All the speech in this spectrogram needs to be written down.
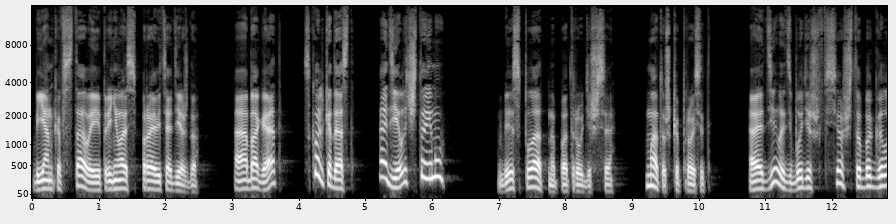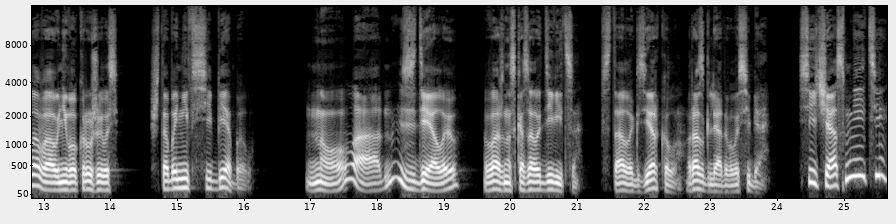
Бьянка встала и принялась править одежду. «А богат? Сколько даст? А делать что ему?» «Бесплатно потрудишься», — матушка просит. «А делать будешь все, чтобы голова у него кружилась, чтобы не в себе был». «Ну, ладно, сделаю», — важно сказала девица. Встала к зеркалу, разглядывала себя. «Сейчас мне идти?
